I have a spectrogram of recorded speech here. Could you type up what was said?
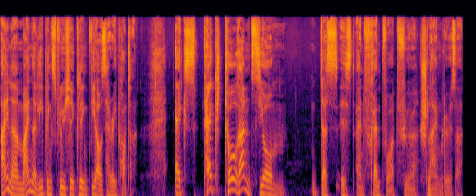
Einer meiner Lieblingsflüche klingt wie aus Harry Potter. Expectorantium. Das ist ein Fremdwort für Schleimlöser.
